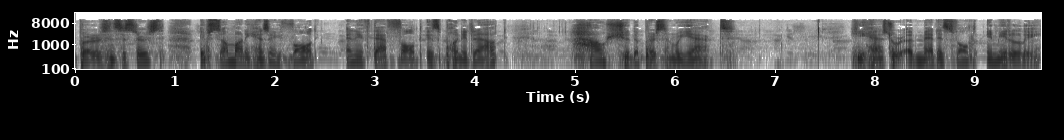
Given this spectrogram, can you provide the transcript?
Brothers and sisters, if somebody has a fault and if that fault is pointed out, how should the person react? He has to admit his fault immediately.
